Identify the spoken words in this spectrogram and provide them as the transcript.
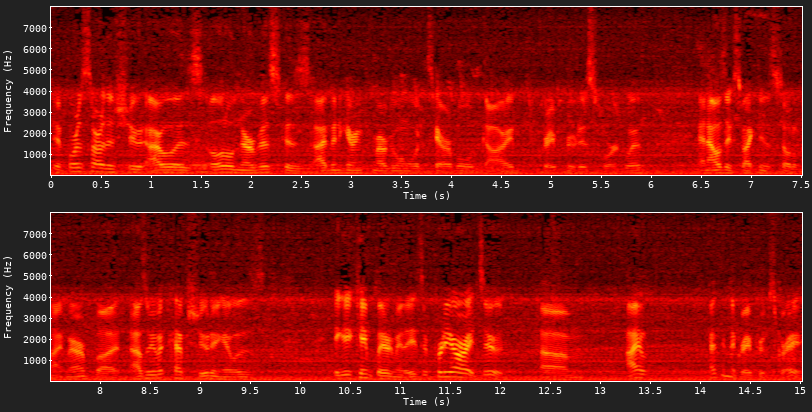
before the start of the shoot, I was a little nervous because I've been hearing from everyone what a terrible guy Grapefruit is to work with, and I was expecting this total nightmare. But as we kept shooting, it was it became clear to me that he's a pretty alright dude. Um, I I think the Grapefruit's great.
